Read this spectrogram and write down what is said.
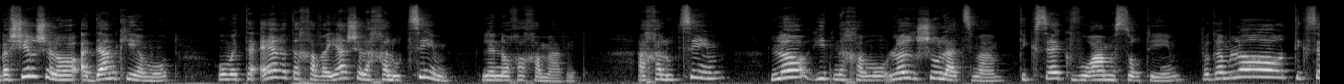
בשיר שלו, אדם כי ימות, הוא מתאר את החוויה של החלוצים לנוכח המוות. החלוצים לא התנחמו, לא הרשו לעצמם טקסי קבורה מסורתיים, וגם לא טקסי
